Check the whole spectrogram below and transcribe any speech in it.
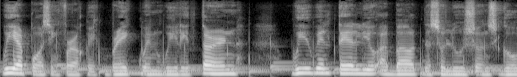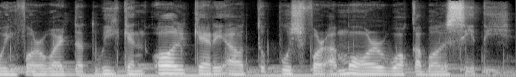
We are pausing for a quick break. When we return, we will tell you about the solutions going forward that we can all carry out to push for a more walkable city.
